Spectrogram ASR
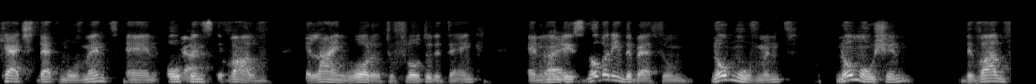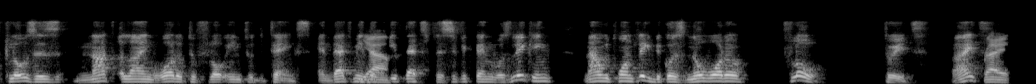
catch that movement and opens yeah. the valve allowing water to flow to the tank and when right. there's nobody in the bathroom no movement no motion the valve closes not allowing water to flow into the tanks and that means yeah. that if that specific tank was leaking now it won't leak because no water flow to it right right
